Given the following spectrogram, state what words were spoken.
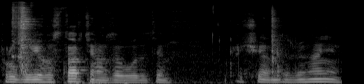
пробую його стартером заводити. Включаємо зажигання.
